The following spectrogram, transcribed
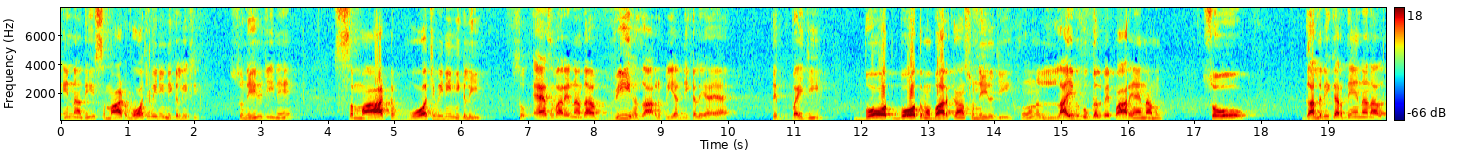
ਇਹਨਾਂ ਦੀ ਸਮਾਰਟ ਵਾਚ ਵੀ ਨਹੀਂ ਨਿਕਲਣੀ ਸੀ। ਸੁਨੀਲ ਜੀ ਨੇ ਸਮਾਰਟ ਵਾਚ ਵੀ ਨਹੀਂ ਨਿਕਲੀ। ਸੋ ਇਸ ਵਾਰ ਇਹਨਾਂ ਦਾ 20000 ਰੁਪਇਆ ਨਿਕਲਿਆ ਹੈ। ਤੇ ਬਾਈ ਜੀ ਬਹੁਤ ਬਹੁਤ ਮੁਬਾਰਕਾਂ ਸੁਨੀਲ ਜੀ। ਹੁਣ ਲਾਈਵ ਗੂਗਲ ਪੇ ਪਾ ਰਹੇ ਆ ਇਹਨਾਂ ਨੂੰ। ਸੋ ਗੱਲ ਵੀ ਕਰਦੇ ਆ ਇਹਨਾਂ ਨਾਲ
